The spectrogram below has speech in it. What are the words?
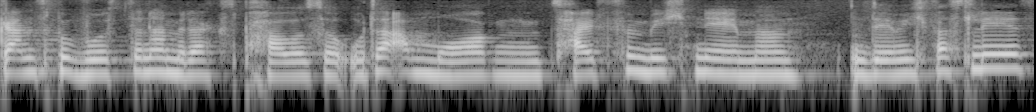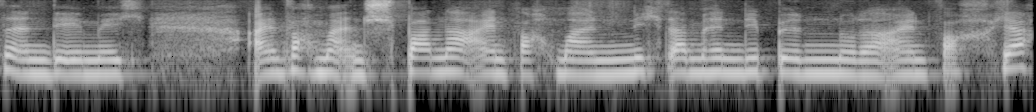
ganz bewusst in der Mittagspause oder am Morgen Zeit für mich nehme, indem ich was lese, indem ich einfach mal entspanne, einfach mal nicht am Handy bin oder einfach ja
